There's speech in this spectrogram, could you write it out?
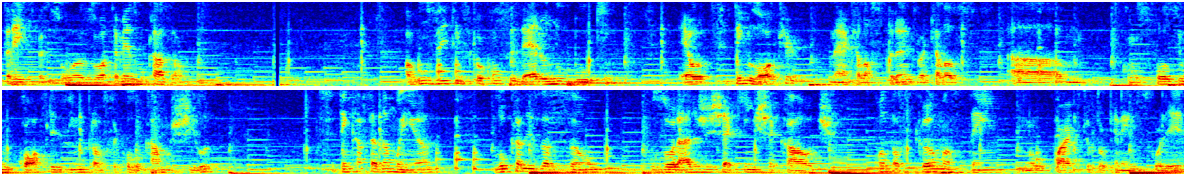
três pessoas ou até mesmo casal alguns itens que eu considero no Booking. É se tem locker, né, aquelas trunks, aquelas ah, como se fosse um cofrezinho para você colocar a mochila. Se tem café da manhã, localização, os horários de check-in check-out, quantas camas tem no quarto que eu estou querendo escolher.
